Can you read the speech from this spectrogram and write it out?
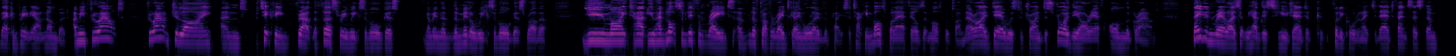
they're completely outnumbered. I mean, throughout throughout July and particularly throughout the first three weeks of August, I mean the, the middle weeks of August rather, you might have you had lots of different raids of Luftwaffe raids going all over the place, attacking multiple airfields at multiple times. Their idea was to try and destroy the RAF on the ground. They didn't realise that we had this huge air, fully coordinated air defence system.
